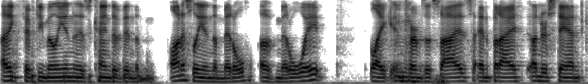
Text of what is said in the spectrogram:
I think fifty million is kind of in the honestly in the middle of middleweight, like in Mhm. terms of size. And but I understand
